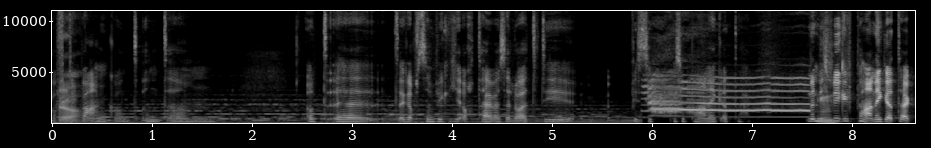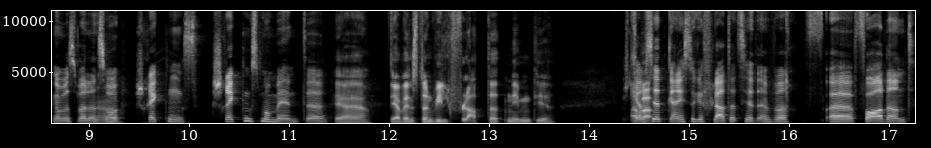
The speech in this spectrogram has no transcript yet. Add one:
auf Ja. die Bank. Und, und, ähm, und äh, da gab es dann wirklich auch teilweise Leute, die ein bisschen so Panikattacken. Nein, nicht Hm. wirklich Panikattacken, aber es war dann Ja. so Schreckens, Schreckensmomente. Ja, ja. Ja, wenn es dann wild flattert neben dir. Ich glaube, sie hat gar nicht so geflattert, sie hat einfach äh, fordernd,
